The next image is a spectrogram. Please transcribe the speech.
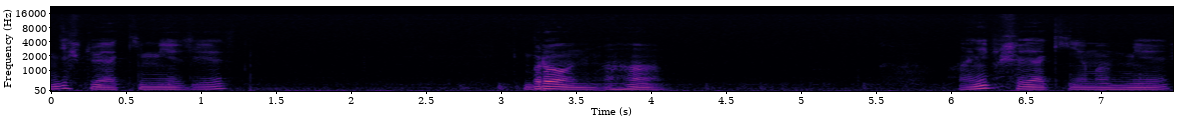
Gdzieś tu jaki miecz jest? Broń, aha. A nie pisze jaki ja mam miecz.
